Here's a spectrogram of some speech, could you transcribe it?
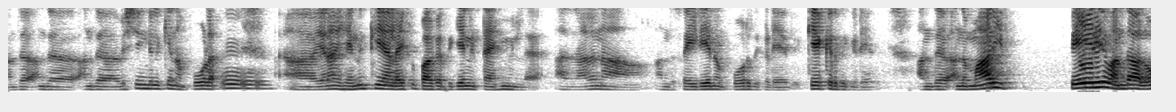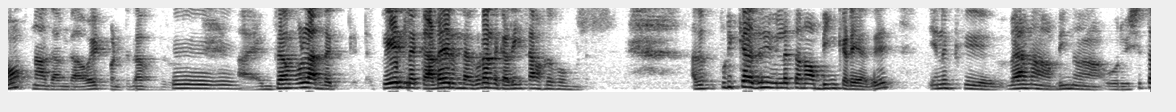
அந்த அந்த அந்த விஷயங்களுக்கே நான். ஆஹ் ஏன்னா எனக்கு என் லைஃப்பை பார்க்கறதுக்கே எனக்கு டைம் இல்லை. அதனால நான் அந்த சைடே நான் போகிறது கிடையாது. கேட்கறது கிடையாது. அந்த அந்த மாதிரி பேரே வந்தாலும் நான் அதை அங்கே அவாய்ட் பண்ணிட்டு தான் வந்துடுவேன். எக்ஸாம்பிள் அந்த பேரில் கடை இருந்தால் கூட அந்த கடைக்கு சாப்பிட போக மாட்டேன். அது பிடிக்காது வில்லத்தனம் அப்படின்னு கிடையாது. எனக்கு வேணாம் அப்படின்னு நான் ஒரு விஷயத்த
